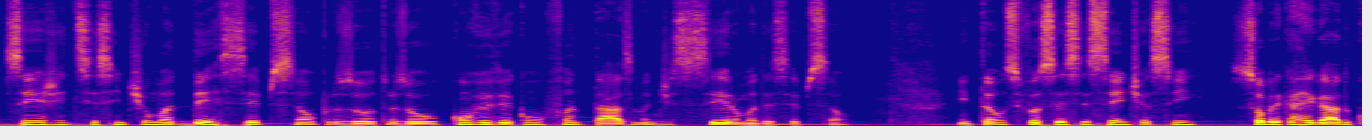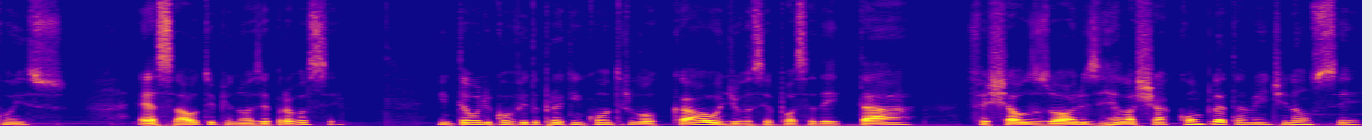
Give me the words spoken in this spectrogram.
sem a gente se sentir uma decepção para os outros ou conviver com o fantasma de ser uma decepção. Então, se você se sente assim, sobrecarregado com isso, essa auto-hipnose é para você. Então eu lhe convido para que encontre um local onde você possa deitar, fechar os olhos e relaxar completamente e não ser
